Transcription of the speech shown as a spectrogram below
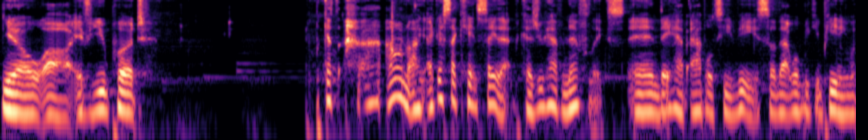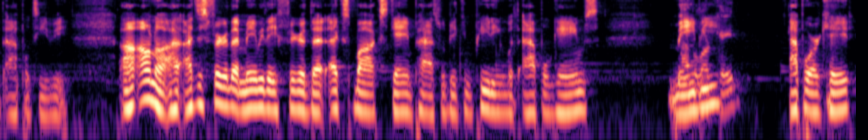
You know, uh if you put because I, I don't know, I, I guess I can't say that because you have Netflix and they have Apple TV, so that will be competing with Apple TV. Uh, I don't know. I, I just figured that maybe they figured that Xbox Game Pass would be competing with Apple games, maybe Apple Arcade. Apple Arcade.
